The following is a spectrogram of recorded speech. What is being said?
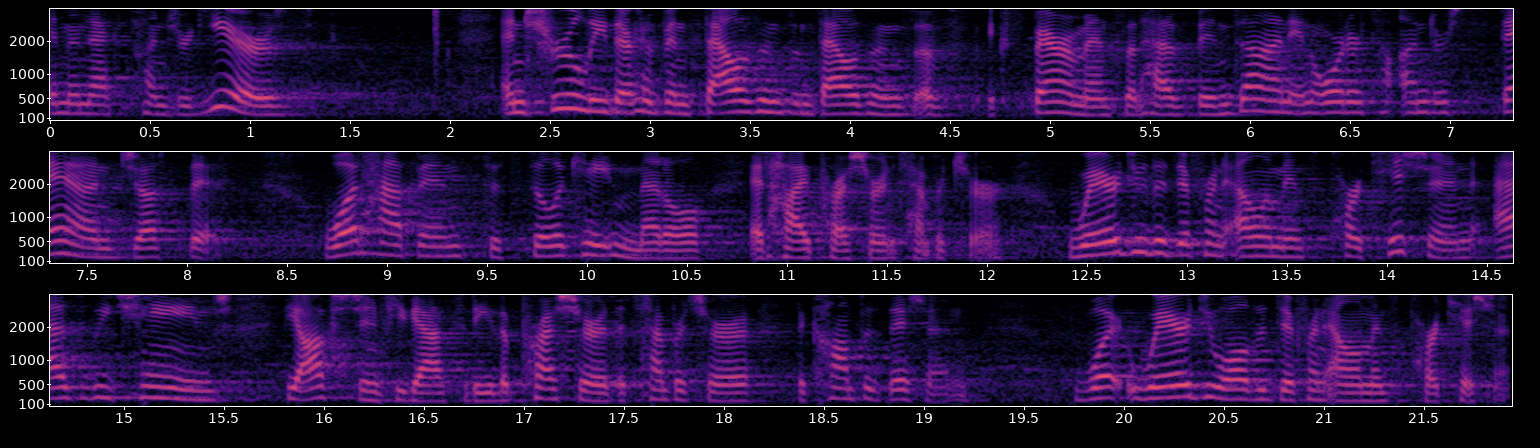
in the next hundred years. And truly, there have been thousands and thousands of experiments that have been done in order to understand just this. What happens to silicate and metal at high pressure and temperature? Where do the different elements partition as we change the oxygen fugacity, the pressure, the temperature, the composition? What, where do all the different elements partition?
